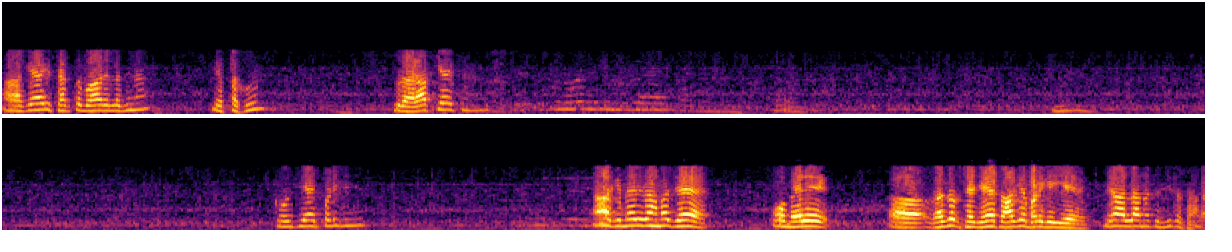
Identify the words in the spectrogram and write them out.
آ گیا یہ سخت بہار لدینہ یہ تخون پورا حالات کیا ہے؟ کون سی آیت پڑی تھی؟ ہاں کہ میری رحمت جو ہے، وہ میرے غضب سے جو ہے تو آگے بڑھ گئی ہے۔ یا اللہ، میں کسی کا سارا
